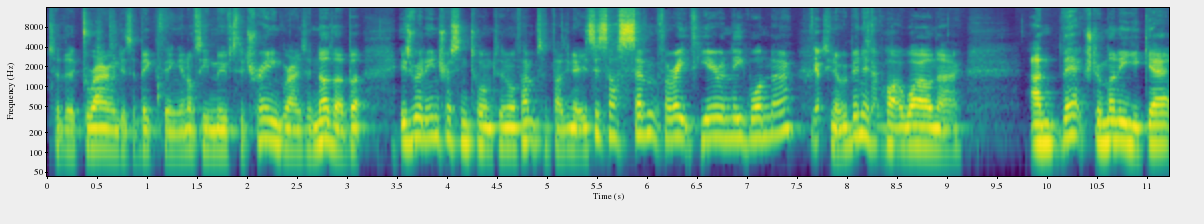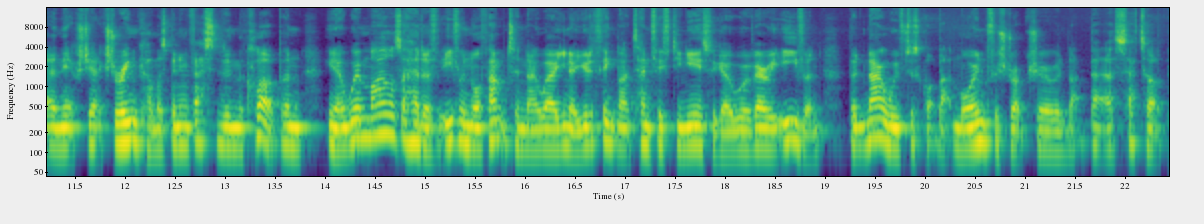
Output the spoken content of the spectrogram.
to the ground is a big thing, and obviously move to the training grounds another. But it's really interesting talking to the Northampton fans. You know, is this our seventh or eighth year in League One now? Yep. So, you know, we've been here for quite a while now and the extra money you get and the extra extra income has been invested in the club and you know we're miles ahead of even Northampton now where you know you'd think like 10 15 years ago we were very even but now we've just got that more infrastructure and that better setup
